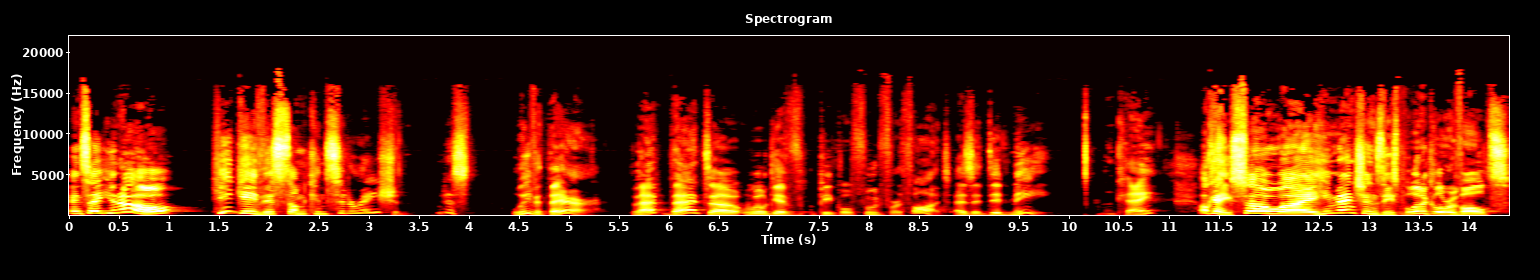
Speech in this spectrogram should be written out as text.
And say, you know, he gave this some consideration. Just leave it there. That, that uh, will give people food for thought, as it did me. Okay? Okay, so uh, he mentions these political revolts,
